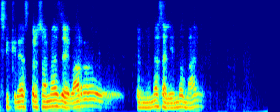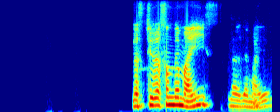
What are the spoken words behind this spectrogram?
si creas personas de barro, termina saliendo mal. Las chidas son de maíz. No, de maíz.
